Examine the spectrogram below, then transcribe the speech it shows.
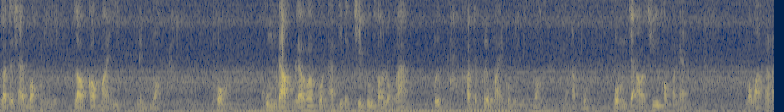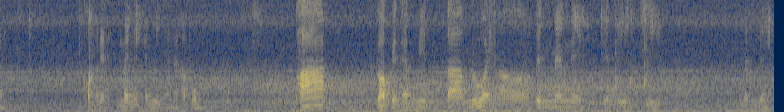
เราจะใช้บล็อกนี้เราก็มาอีกหนึ่งบล็อก ผมคุมดำแล้วก็กด Alternate Shift ลูกศรลงล่างปุ๊บเขาจะเพิ่มมาให้ผมอีกหนึ่งบล็อกนะครับผมผมจะเอาชื่อ Component มาวางข้างใน Component Manage Admin นะครับผม Part ก็เป็น Admin ตามด้วยเออเป็น Manage M A N G Manage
